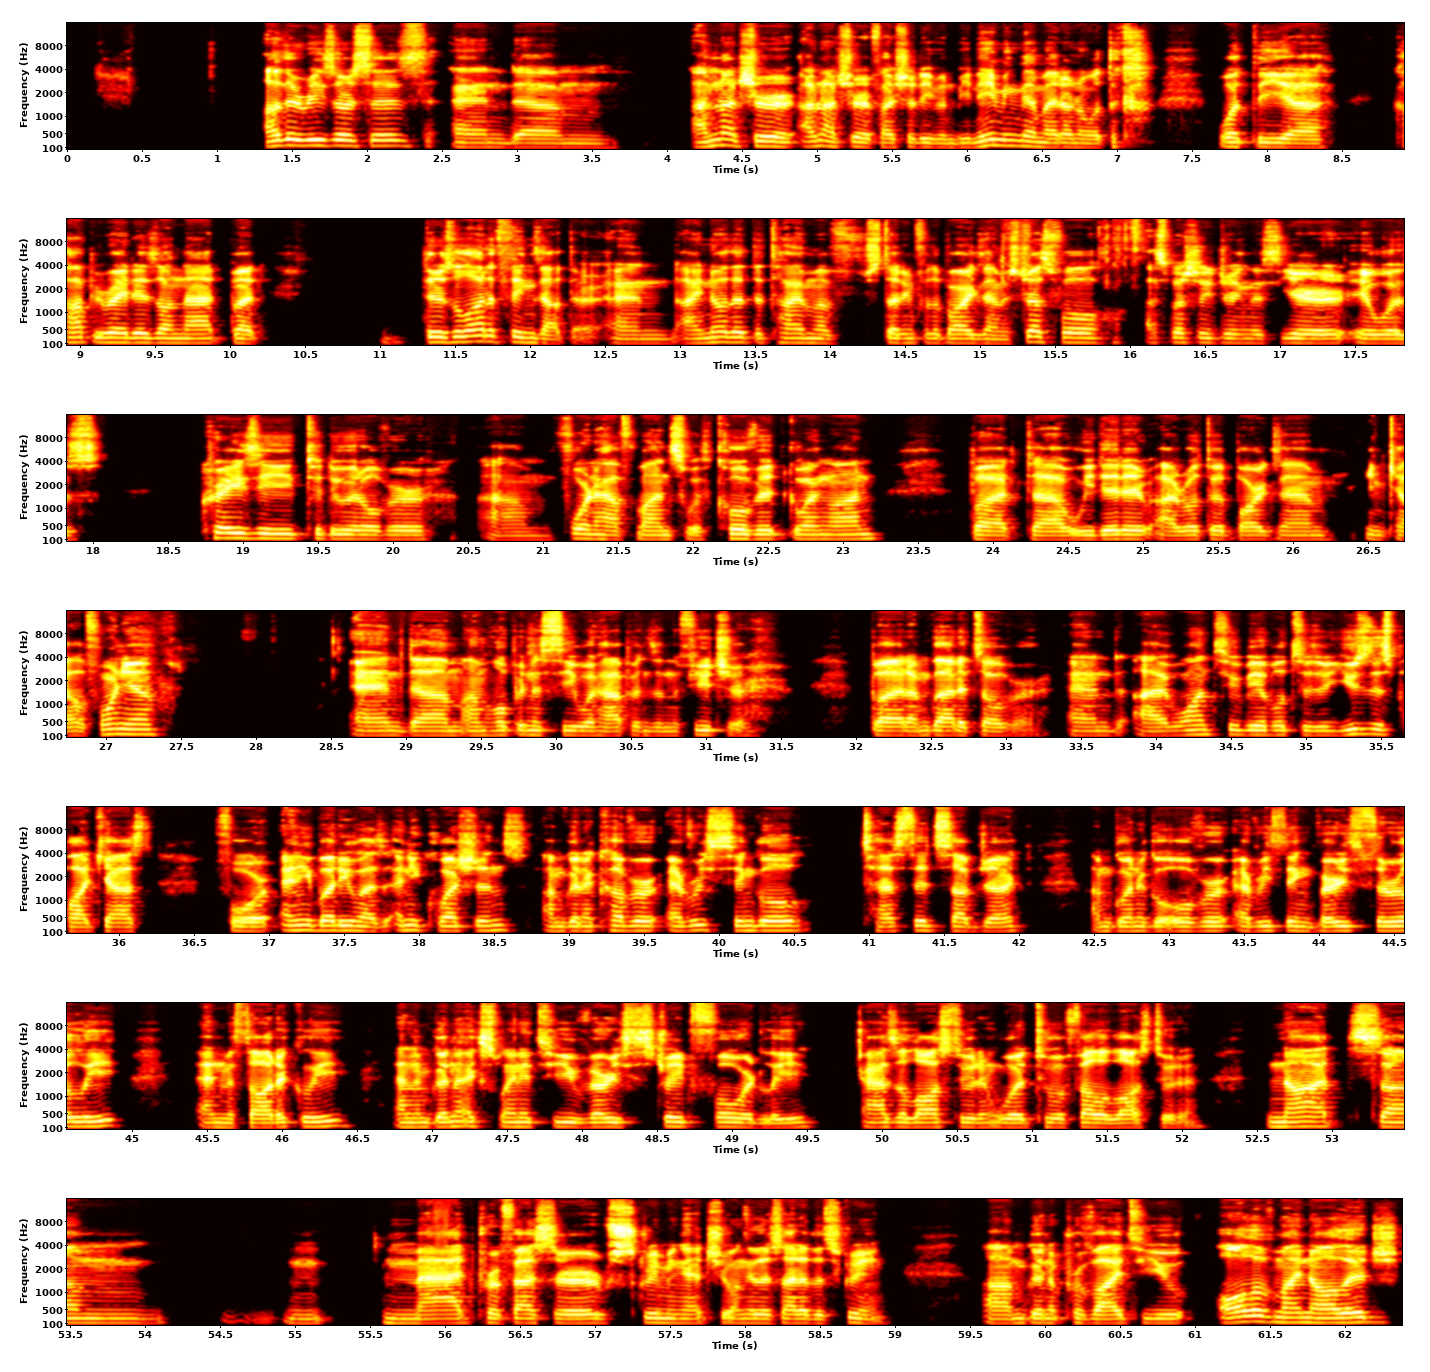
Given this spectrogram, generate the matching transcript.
other resources, and um, I'm not sure. I'm not sure if I should even be naming them. I don't know what the what the uh, copyright is on that, but there's a lot of things out there and i know that the time of studying for the bar exam is stressful especially during this year. It was crazy to do it over um, four and a half months with covid going on but uh, we did it. I wrote the bar exam in california and um, i'm hoping to see what happens in the future but i'm glad it's over and i want to be able to use this podcast for anybody who has any questions. I'm going to cover every single tested subject. I'm going to go over everything very thoroughly and methodically, and I'm going to explain it to you very straightforwardly as a law student would to a fellow law student, not some mad professor screaming at you on the other side of the screen. I'm going to provide to you all of my knowledge,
